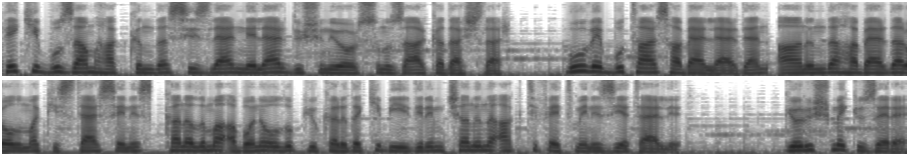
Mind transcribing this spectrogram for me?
Peki bu zam hakkında sizler neler düşünüyorsunuz arkadaşlar? Bu ve bu tarz haberlerden anında haberdar olmak isterseniz kanalıma abone olup yukarıdaki bildirim çanını aktif etmeniz yeterli. Görüşmek üzere.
